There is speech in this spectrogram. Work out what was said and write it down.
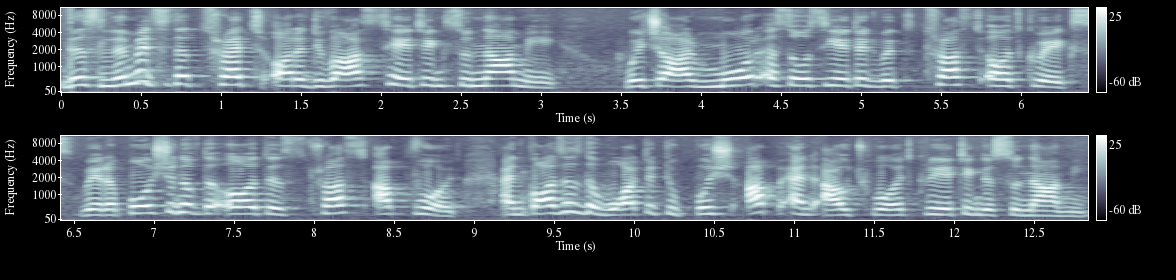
This limits the threat or a devastating tsunami which are more associated with thrust earthquakes, where a portion of the earth is thrust upward and causes the water to push up and outward, creating the tsunami.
